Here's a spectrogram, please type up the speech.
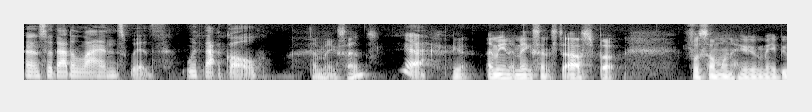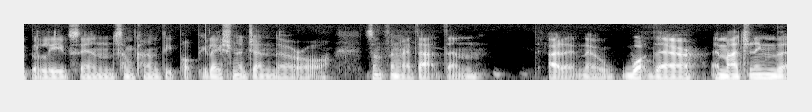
and so that aligns with with that goal. That makes sense. Yeah, Yeah. I mean, it makes sense to us, but for someone who maybe believes in some kind of depopulation agenda or something like that, then I don't know what they're imagining. The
